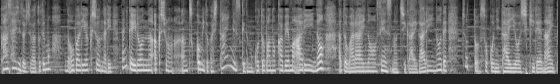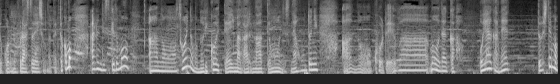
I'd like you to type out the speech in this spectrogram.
関西人としてはとてもあのオーバーリアクションなり何かいろんなアクションあのツッコミとかしたいんですけども言葉の壁もありのあと笑いのセンスの違いがありのでちょっとそこに対応しきれないところのフラストレーションだったりとかもあるんですけどもあのそういうのも乗り越えて今があるなって思うんですね本当にあのこれはもうなんか親がねどうしても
